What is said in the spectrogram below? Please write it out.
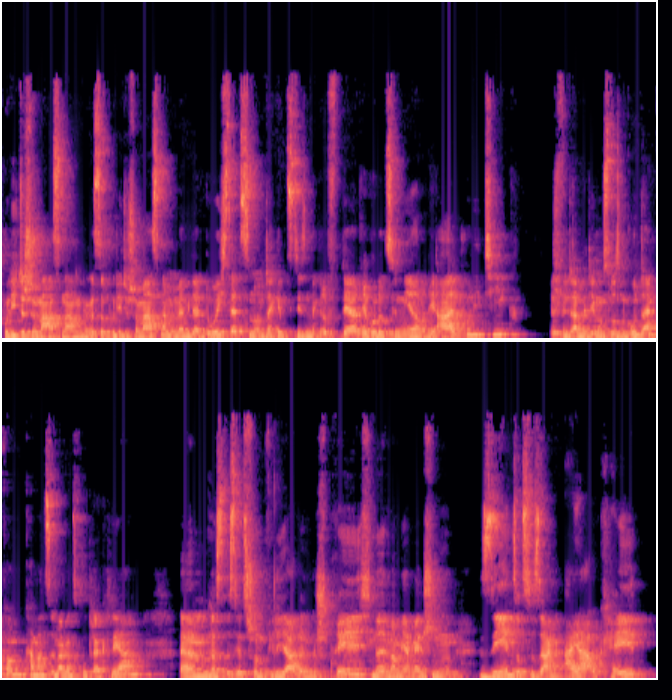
politische Maßnahmen, gewisse politische Maßnahmen immer wieder durchsetzen. Und da gibt es diesen Begriff der revolutionären Realpolitik. Ich finde, am bedingungslosen Grundeinkommen kann man es immer ganz gut erklären. Ähm, mhm. Das ist jetzt schon viele Jahre im Gespräch. Ne? Immer mehr Menschen sehen sozusagen, ah ja, okay,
